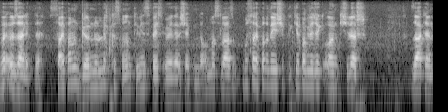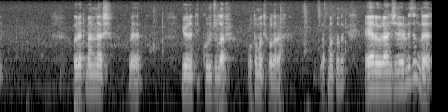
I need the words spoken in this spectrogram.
ve özellikle sayfanın görünürlük kısmının TwinSpace üyeleri şeklinde olması lazım. Bu sayfada değişiklik yapabilecek olan kişiler zaten öğretmenler ve yönetim kurucular otomatik olarak yapmaktadır. Eğer öğrencilerinizin de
